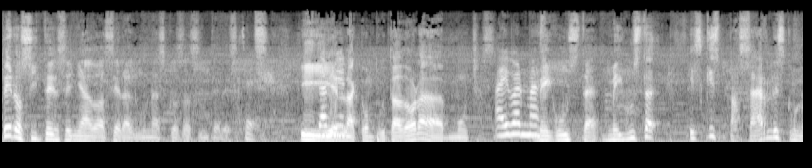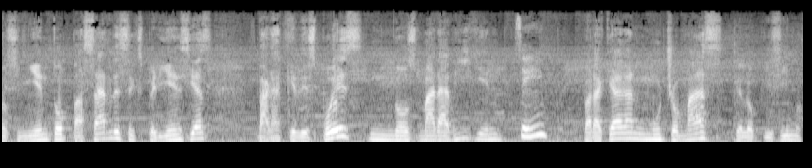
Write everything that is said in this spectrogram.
pero sí te he enseñado a hacer algunas cosas interesantes. Sí. Y También- en la computadora muchas. Ahí van más. Me gusta, me gusta. Es que es pasarles conocimiento, pasarles experiencias para que después nos maravillen, Sí, para que hagan mucho más que lo que hicimos.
